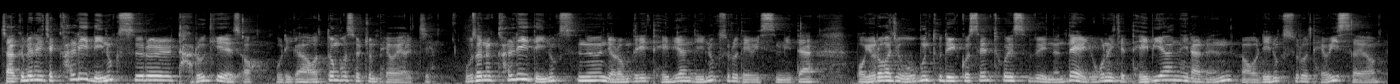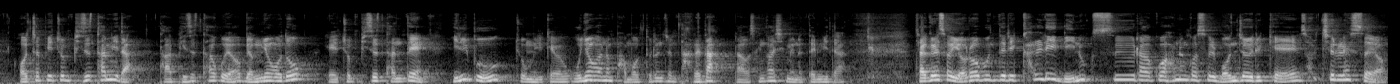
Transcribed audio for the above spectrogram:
자 그러면 이제 칼리 리눅스를 다루기 위해서 우리가 어떤 것을 좀 배워야 할지 우선은 칼리 리눅스는 여러분들이 데비안 리눅스로 되어 있습니다. 뭐 여러가지 우분투도 있고 CentOS도 있는데 요거는 이제 데비안이라는 어, 리눅스로 되어 있어요. 어차피 좀 비슷합니다. 다 비슷하고요. 명령어도 예, 좀 비슷한데 일부 좀 이렇게 운영하는 방법들은 좀 다르다라고 생각하시면 됩니다 자 그래서 여러분들이 칼리 리눅스라고 하는 것을 먼저 이렇게 설치를 했어요.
